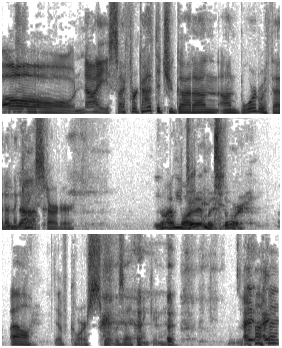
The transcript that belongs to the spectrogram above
Oh, nice! I forgot that you got on on board with that on the not. Kickstarter. No, Oh, I bought it at my store. Well, of course. What was I thinking? I, I,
